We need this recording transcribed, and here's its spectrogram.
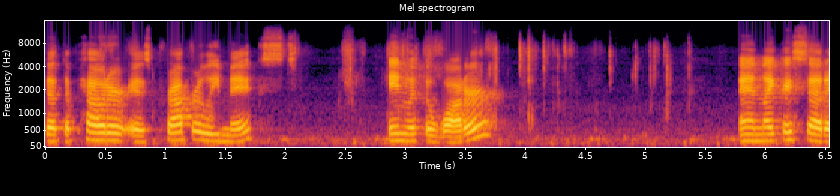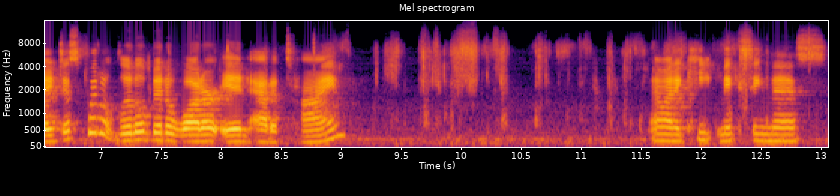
that the powder is properly mixed in with the water. And like I said, I just put a little bit of water in at a time. I want to keep mixing this.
